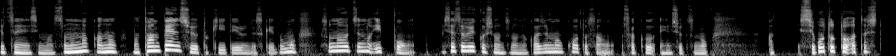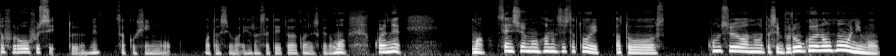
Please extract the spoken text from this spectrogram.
出演します。その中の、まあ、短編集と聞いているんですけれどもそのうちの1本ミセスフィクションズの中島浩太さん作演出の「仕事と私と不老不死」というね作品を私はやらせていただくんですけどもこれねまあ先週もお話しした通りあと今週あの私ブログの方にも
